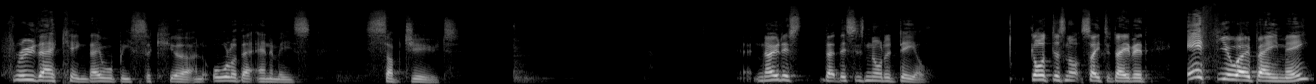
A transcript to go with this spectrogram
Through their king, they will be secure, and all of their enemies subdued. Notice that this is not a deal. God does not say to David, If you obey me,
